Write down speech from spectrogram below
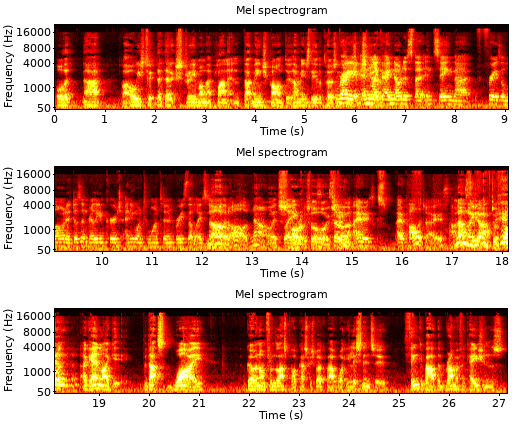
or they're nah, like oh he's too, they're dead extreme on their planning that means you can't do it that means the other person right, and like I noticed that in saying that phrase alone, it doesn't really encourage anyone to want to embrace that lifestyle No. at all. No, it's, It's like horrible, all extreme. so. I I apologize. No, no, honestly. you don't have to apologize. Again, like, but that's why, going on from the last podcast, we spoke about what you're listening to. Think about the ramifications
